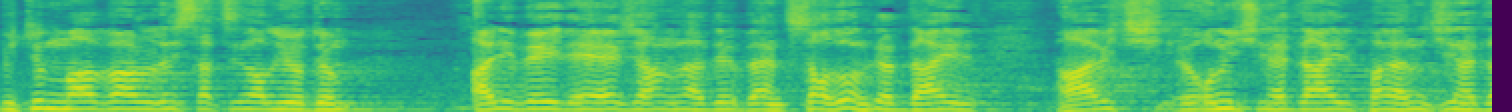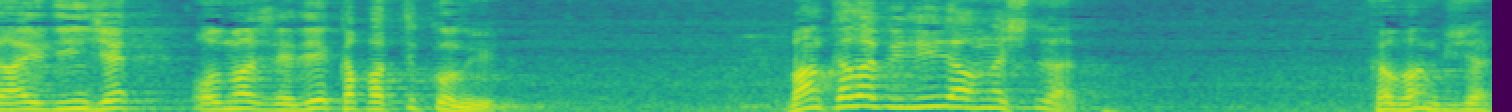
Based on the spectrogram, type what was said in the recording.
bütün mal varlığını satın alıyordum. Ali Bey de heyecanladı. Ben salonda dahil, hariç e, onun içine dahil, paranın içine dahil deyince olmaz dedi. Kapattık konuyu. Bankalar Birliği ile anlaştılar. Kafam güzel.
